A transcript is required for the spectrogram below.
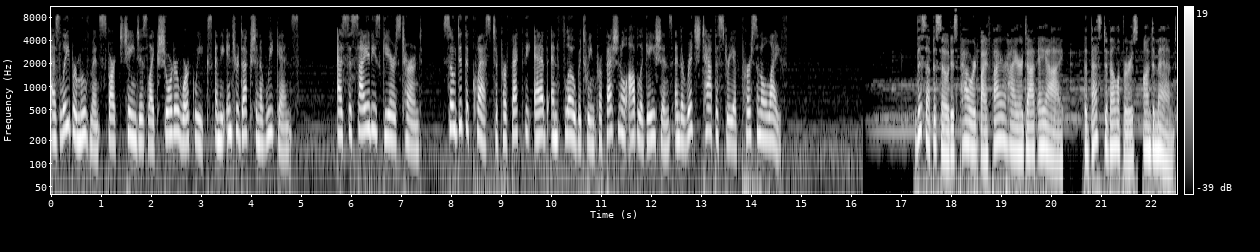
as labor movements sparked changes like shorter work weeks and the introduction of weekends. As society's gears turned, so did the quest to perfect the ebb and flow between professional obligations and the rich tapestry of personal life. This episode is powered by Firehire.ai, the best developers on demand.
